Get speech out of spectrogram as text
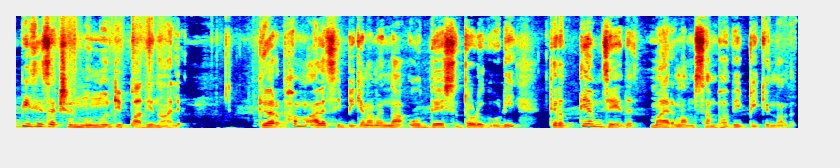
പി സി സെക്ഷൻ മുന്നൂറ്റി പതിനാല് ഗർഭം അലസിപ്പിക്കണമെന്ന ഉദ്ദേശത്തോടു കൂടി കൃത്യം ചെയ്ത് മരണം സംഭവിപ്പിക്കുന്നത്.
